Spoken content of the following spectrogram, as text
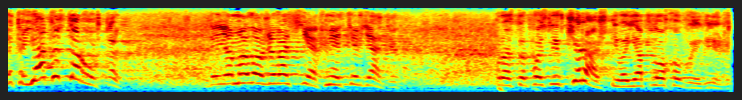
Это я-то старушка? Да я моложе вас всех вместе взятых. Просто после вчерашнего я плохо выгляжу.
